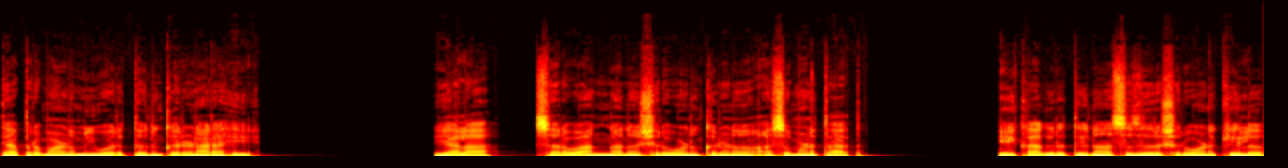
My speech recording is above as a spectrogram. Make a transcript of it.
त्याप्रमाणे मी वर्तन करणार आहे. याला सर्वांगानं श्रवण करणं असं म्हणतात. एकाग्रतेनं असं जर श्रवण केलं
